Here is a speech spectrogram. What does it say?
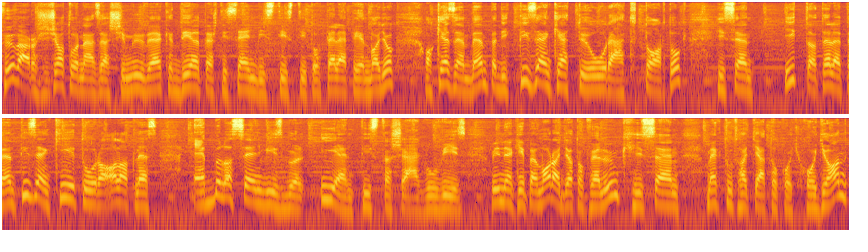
fővárosi csatornázási művek délpesti szennyvíztisztító telepén vagyok, a kezemben pedig 12 órát tartok, hiszen itt a telepen 12 óra alatt lesz ebből a szennyvízből ilyen tisztaságú víz. Mindenképpen maradjatok velünk, hiszen megtudhatjátok, hogy hogyan,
